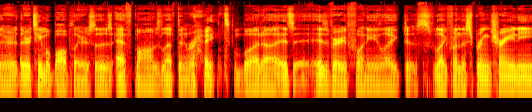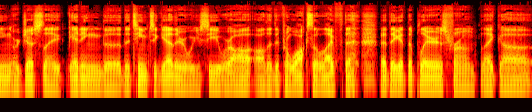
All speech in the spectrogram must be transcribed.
they're they're a team of ball players, so there's f bombs left and right. But uh, it's it's very funny, like just like from the spring training or just like getting the the team together, where you see where all all the different walks of life that that they get the players from, like uh,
